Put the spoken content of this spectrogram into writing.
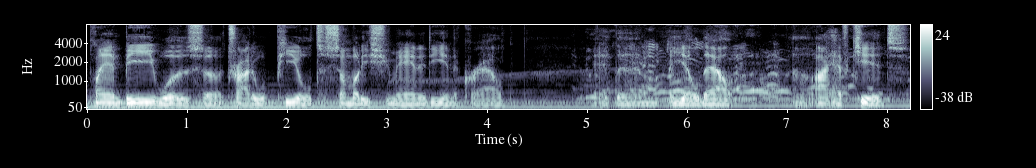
plan B was uh, try to appeal to somebody's humanity in the crowd, and then I yelled out, uh, "I have kids."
